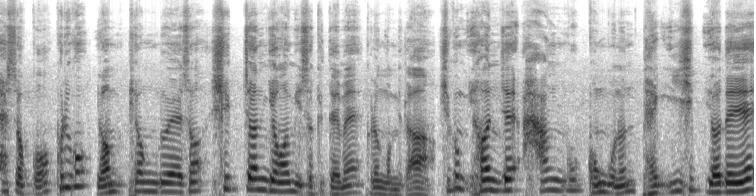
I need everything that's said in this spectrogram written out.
했었고 그리고 연평 도에서 실전 경험이 있었기 때문에 그런 겁니다. 지금 현재 한국 공군은 120여 대의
